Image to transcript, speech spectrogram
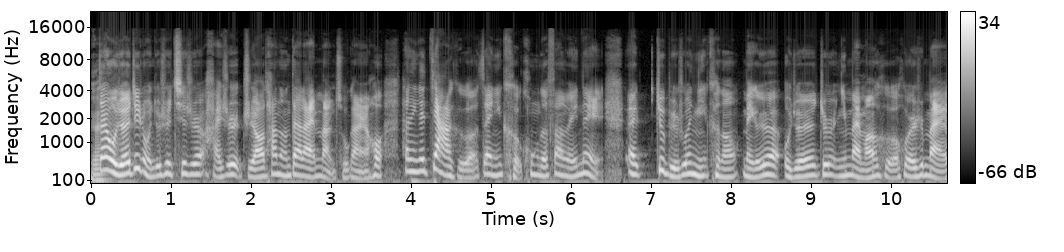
但是我觉得这种就是其实还是只要它能带来满足感，然后它那个价格在你可控的范围内，哎，就比如说你可能每个月，我觉得就是你买盲盒或者是买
